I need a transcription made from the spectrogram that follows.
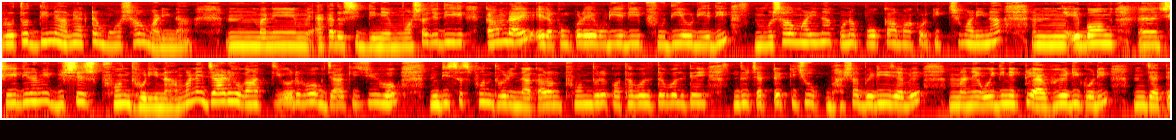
ব্রতর দিনে আমি একটা মশাও মারি না। মানে একাদশীর দিনে। মশা যদি কামড়ায়, এরকম করে উড়িয়ে দিই ফু দিয়ে উড়িয়ে দিই, মশাও মারি না, কোনো পোকা মাকড় কিচ্ছু মারি না। এবং সেই দিন আমি বিশেষ ফোন ধরি না। মানে যার হোক, আত্মীয়র হোক যা কিছুই হোক, বিশেষ ফোন ধরি না। কারণ ফোন ধরে কথা বলতে বলতেই দু চারটে কিছু ভাষা বেরিয়ে যাবে। মানে ওই দিন একটু অ্যাভয়েডই করি, যাতে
